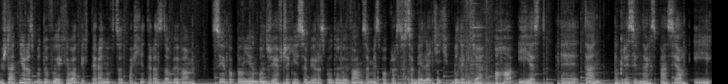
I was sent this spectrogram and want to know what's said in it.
Już nawet nie rozbudowuję chyba tych terenów, co właśnie teraz zdobywam. W sumie popełniłem błąd, że ja wcześniej sobie rozbudowywałem, zamiast po prostu sobie lecieć byle gdzie. Oho, i jest y, ten, agresywna ekspansja i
